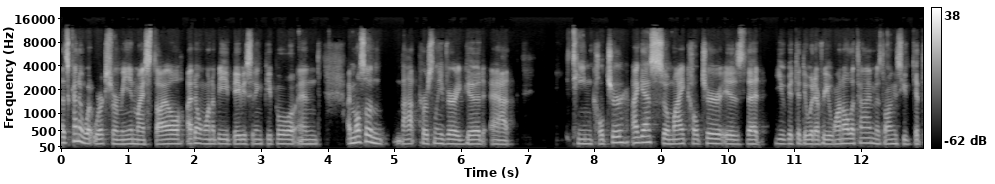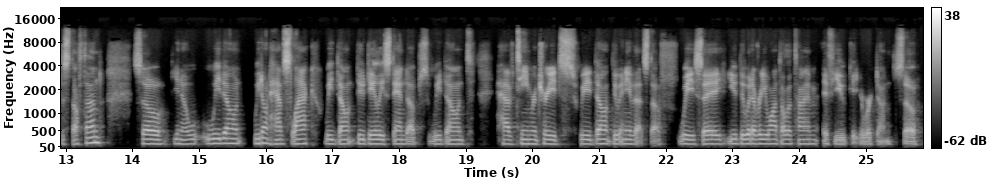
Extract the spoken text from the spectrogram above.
that's kind of what works for me and my style i don't want to be babysitting people and i'm also not personally very good at team culture, I guess. So my culture is that you get to do whatever you want all the time as long as you get the stuff done. So, you know, we don't we don't have Slack, we don't do daily stand-ups, we don't have team retreats, we don't do any of that stuff. We say you do whatever you want all the time if you get your work done. So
